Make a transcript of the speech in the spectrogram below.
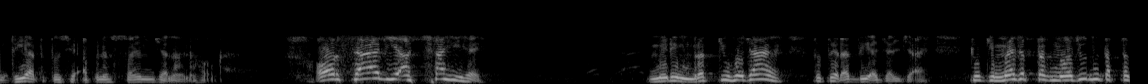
दिया तो तुझे अपना स्वयं जलाना होगा। और शायद ये अच्छा ही है। मेरी मृत्यु हो जाए तो तेरा दिया जल जाए। क्योंकि मैं जब तक मौजूद हूँ, तब तक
